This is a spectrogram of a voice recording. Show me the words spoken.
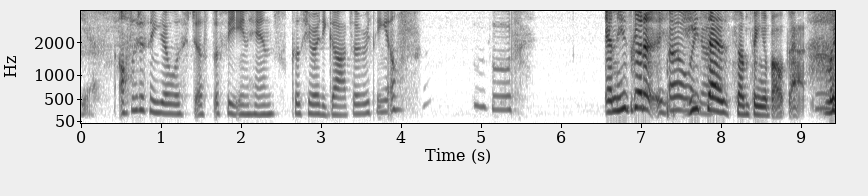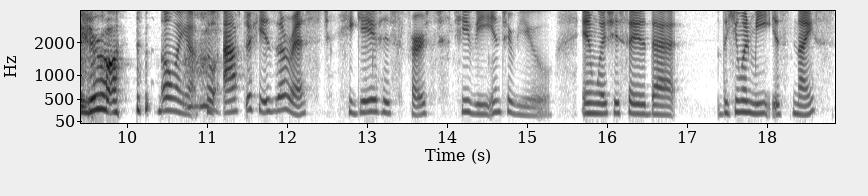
yes. Also, to think that was just the feet and hands because he already got everything else. And he's gonna oh he God. says something about that later on. Oh my god. So after his arrest, he gave his first TV interview in which he stated that the human meat is nice,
